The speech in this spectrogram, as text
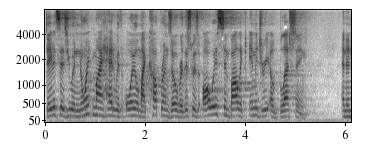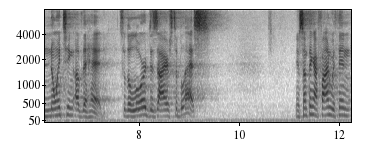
David says, You anoint my head with oil. My cup runs over. This was always symbolic imagery of blessing, an anointing of the head. So the Lord desires to bless. You know, something I find within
